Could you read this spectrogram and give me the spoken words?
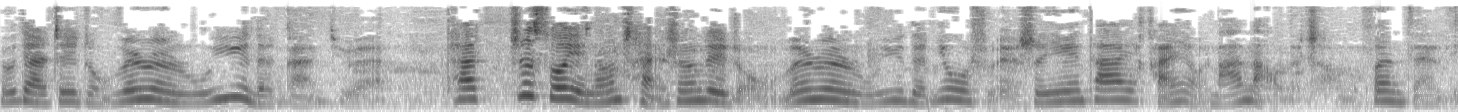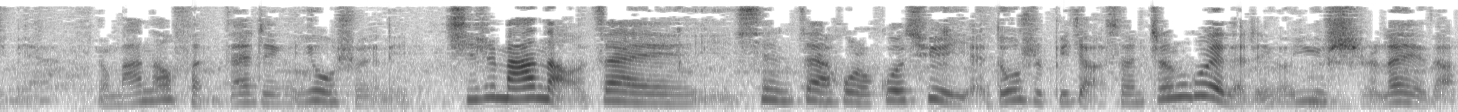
有点这种温润如玉的感觉。它之所以能产生这种温润如玉的釉水，是因为它含有玛瑙的成分在里面。有玛瑙粉在这个釉水里。其实玛瑙在现在或者过去也都是比较算珍贵的这个玉石类的，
